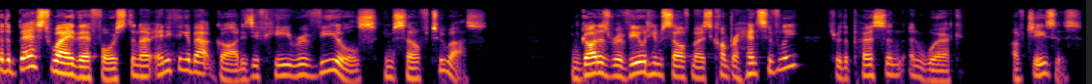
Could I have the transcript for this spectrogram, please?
So, the best way, therefore, is to know anything about God is if he reveals himself to us. And God has revealed himself most comprehensively through the person and work of Jesus.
